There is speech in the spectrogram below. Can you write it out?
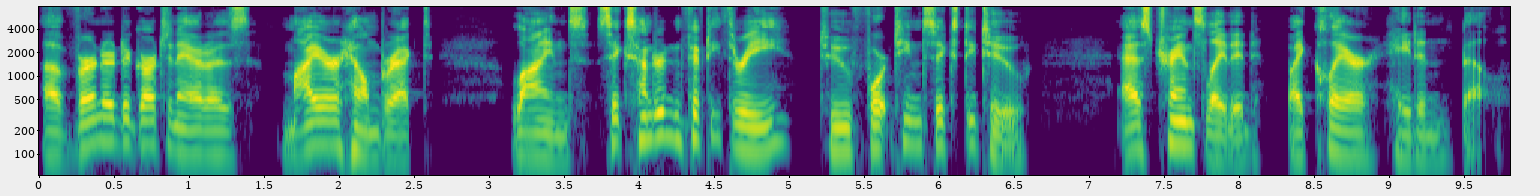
of Wernher der Gartenaere's Meier Helmbrecht, lines 653 to 1462, as translated by Clair Hayden Bell.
